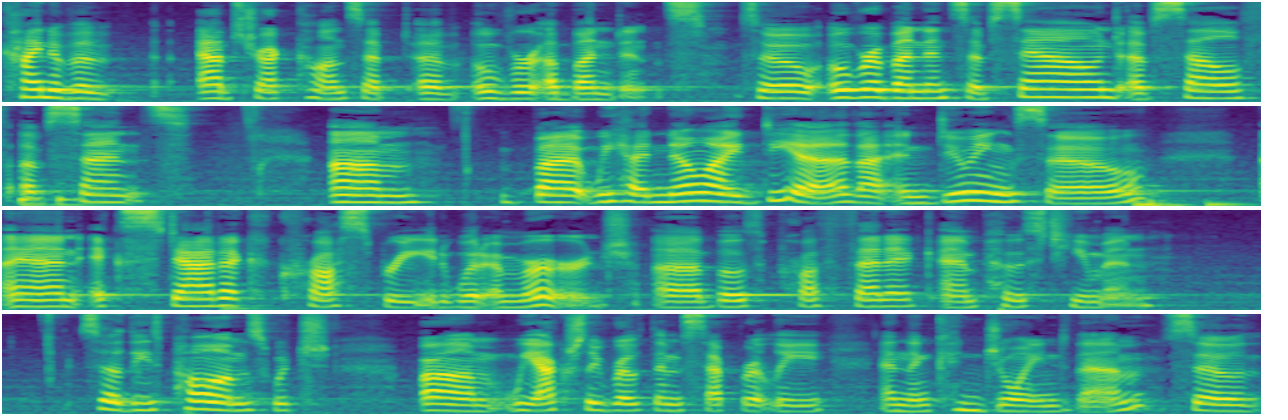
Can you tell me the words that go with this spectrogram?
kind of a abstract concept of overabundance. So, overabundance of sound, of self, of sense. Um, but we had no idea that in doing so, an ecstatic crossbreed would emerge, uh, both prophetic and post human. So, these poems, which um, we actually wrote them separately and then conjoined them, so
